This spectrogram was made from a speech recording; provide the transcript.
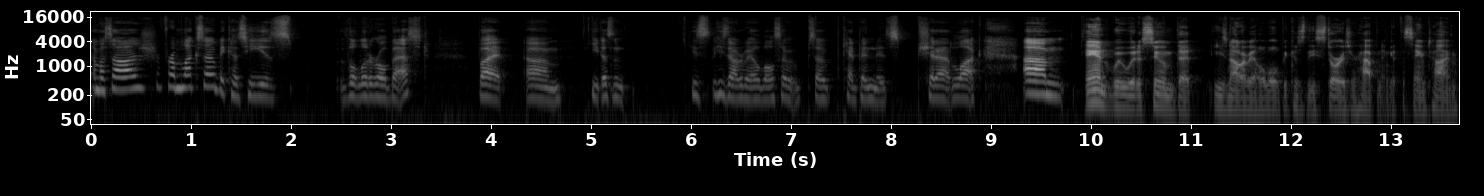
a massage from Lexo because he is the literal best, but um, he doesn't. He's he's not available, so so Kedpin is shit out of luck. Um, And we would assume that he's not available because these stories are happening at the same time.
